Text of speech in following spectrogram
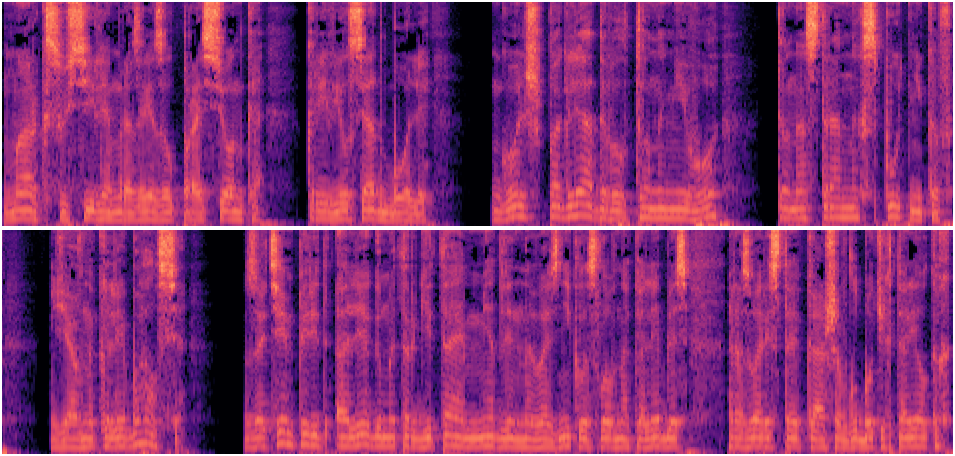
Марк с усилием разрезал поросенка, кривился от боли. Гольш поглядывал то на него, то на странных спутников, явно колебался. Затем перед Олегом и Таргитаем медленно возникла, словно колеблясь, разваристая каша в глубоких тарелках.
